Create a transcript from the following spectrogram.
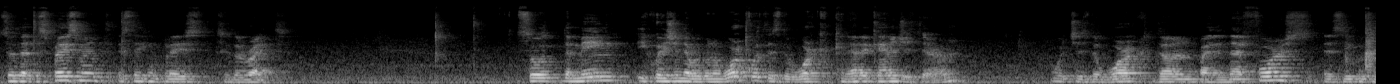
So that displacement is taking place to the right. So the main equation that we're going to work with is the work kinetic energy theorem which is the work done by the net force, is equal to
